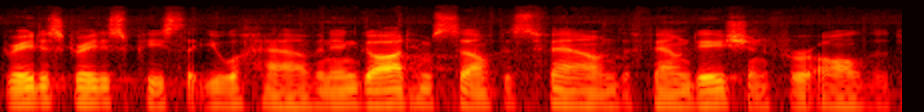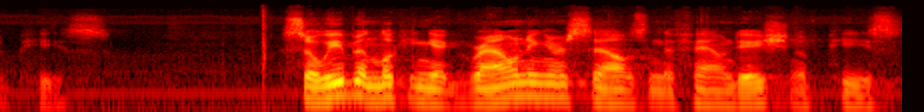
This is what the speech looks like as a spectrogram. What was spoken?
greatest, greatest peace that you will have. And in God Himself is found the foundation for all of the peace. So we've been looking at grounding ourselves in the foundation of peace.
